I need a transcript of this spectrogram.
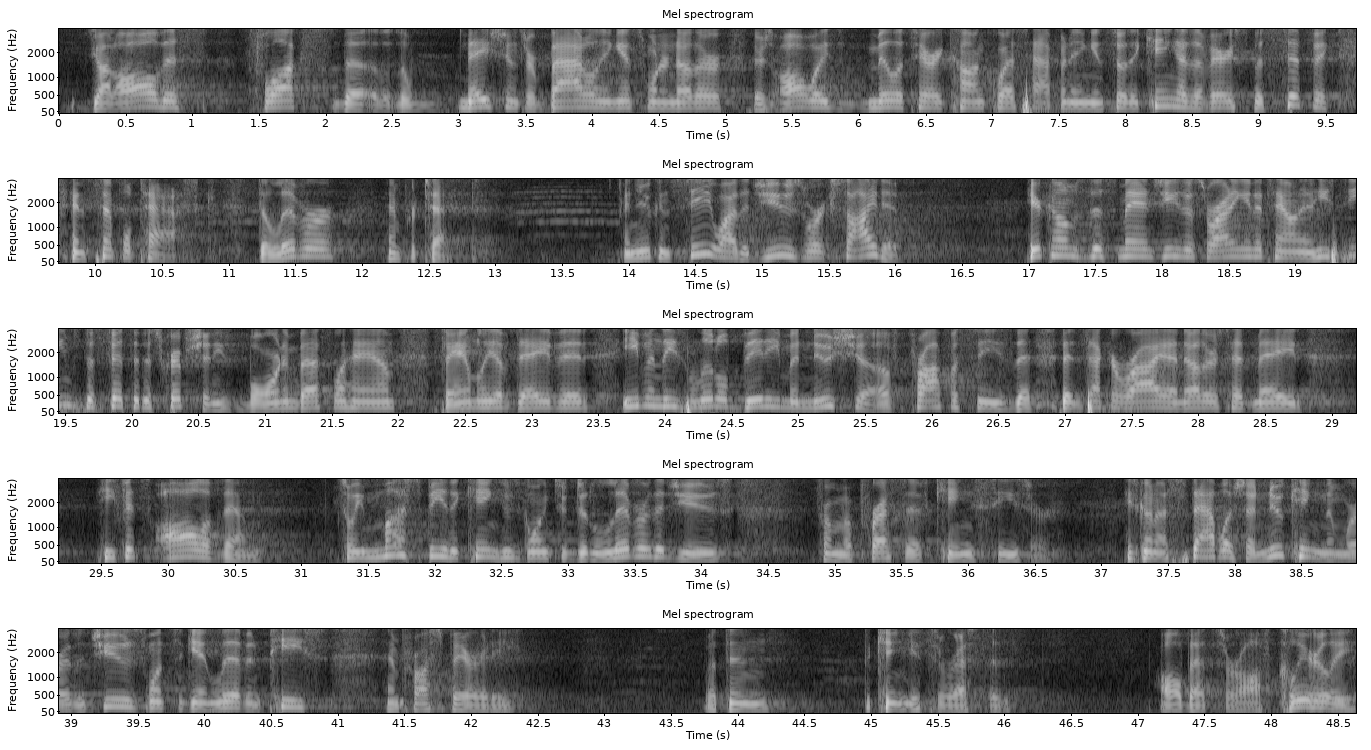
You've got all this flux. The, the nations are battling against one another. There's always military conquests happening. And so the king has a very specific and simple task deliver and protect. And you can see why the Jews were excited. Here comes this man, Jesus, riding into town, and he seems to fit the description. He's born in Bethlehem, family of David, even these little bitty minutiae of prophecies that, that Zechariah and others had made. He fits all of them. So he must be the king who's going to deliver the Jews from oppressive King Caesar. He's going to establish a new kingdom where the Jews once again live in peace and prosperity. But then the king gets arrested. all bets are off. Clearly,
